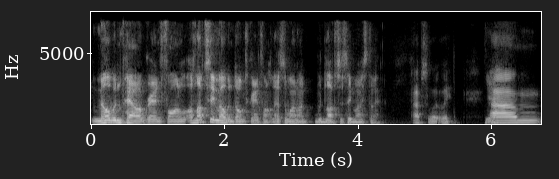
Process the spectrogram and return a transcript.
Melbourne Power Grand Final. I'd love to see Melbourne Dogs Grand Final. That's the one I would love to see most though. Absolutely. Yeah. Um,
